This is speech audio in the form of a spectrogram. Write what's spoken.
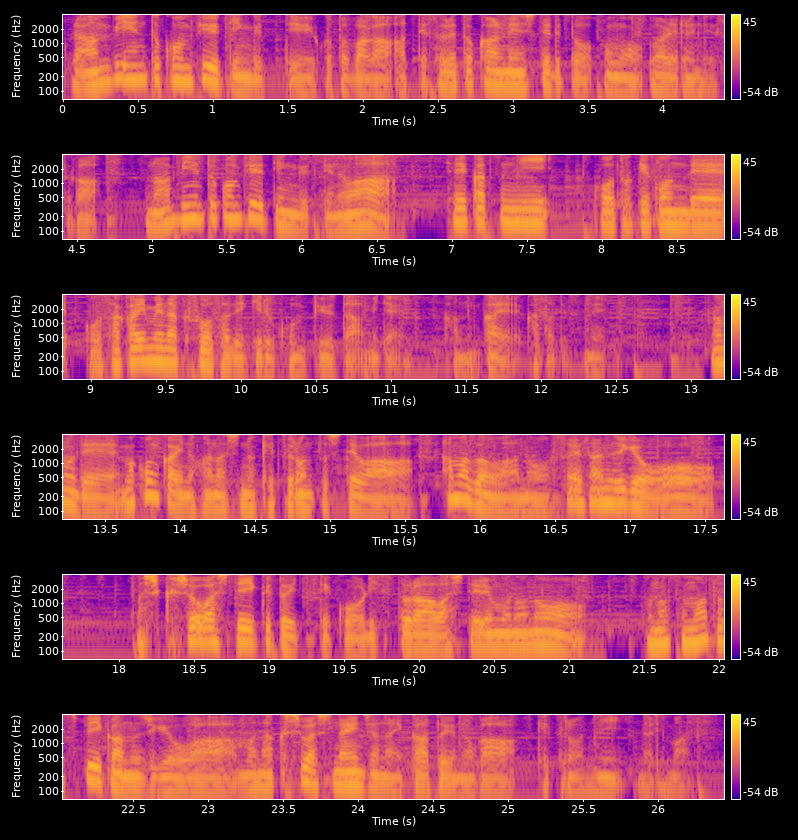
これアンビエントコンピューティングっていう言葉があってそれと関連してると思われるんですがそのアンビエントコンピューティングっていうのは生活にこう溶け込んでこう境目なく操作できるコンピューターみたいな考え方ですね。なので、まあ、今回の話の結論としては Amazon はあの不採算事業を縮小はしていくといってこうリストラはしているもののこのスマートスピーカーの事業は、まあ、なくしはしないんじゃないかというのが結論になります。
